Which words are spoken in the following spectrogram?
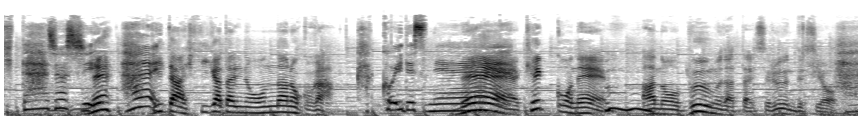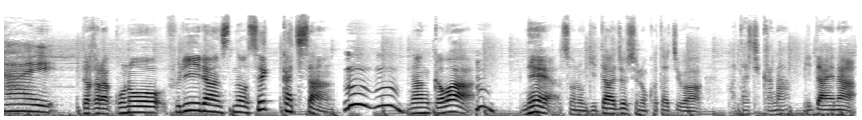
ギター女子、ね。はい。ギター弾き語りの女の子がこいいですね。ね結構ね、うんうん。あのブームだったりするんですよ。はい。だからこのフリーランスのせっかちさんうんうん。なんかは、うん。ねそのギター女子の子たちは私かなみたいな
